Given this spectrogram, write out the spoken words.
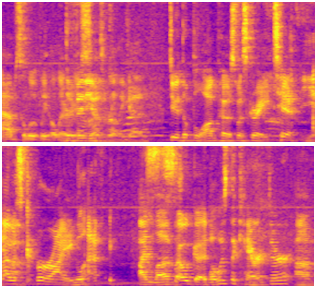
Absolutely hilarious. The hilarious. video's really good. Dude, the blog post was great too. Yeah. I was crying laughing. I love so good. What was the character? Um,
